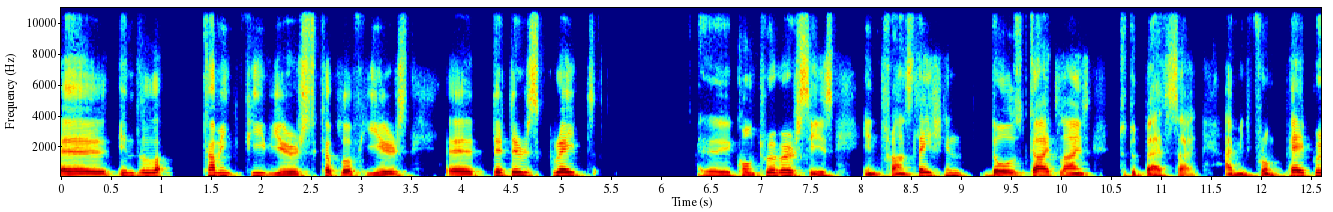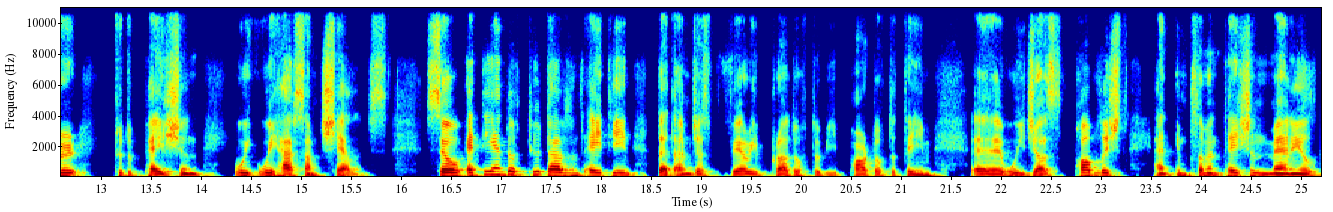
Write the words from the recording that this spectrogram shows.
uh, in the coming few years, couple of years, uh, there, there's great uh, controversies in translation those guidelines to the bedside. I mean, from paper to the patient, we, we have some challenge. So at the end of 2018, that I'm just very proud of to be part of the team, uh, we just published an implementation manual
